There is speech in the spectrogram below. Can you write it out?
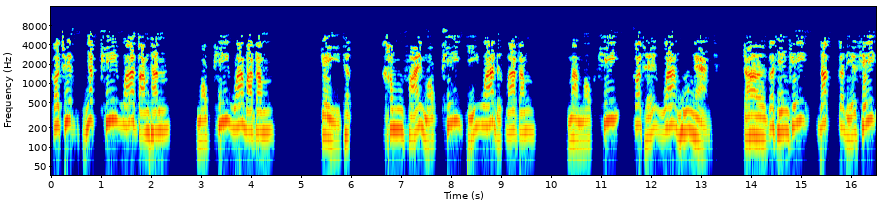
có thuyết nhất khí hóa tam thanh, một khí hóa ba trong. Kỳ thực không phải một khí chỉ hóa được ba trong, mà một khí có thể hóa muôn ngàn. Trời có thiên khí, đất có địa khí,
